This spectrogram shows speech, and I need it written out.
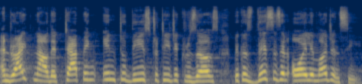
And right now, they're tapping into these strategic reserves because this is an oil emergency.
